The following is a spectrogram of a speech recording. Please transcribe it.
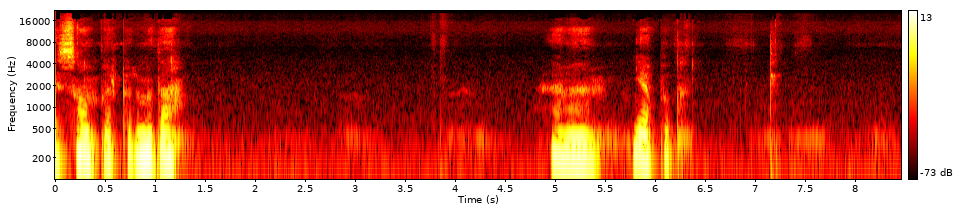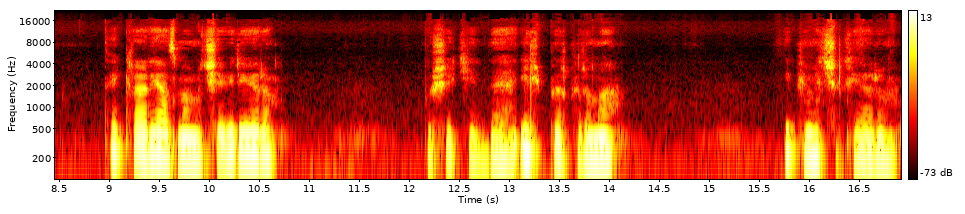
Ve son pırpırımı da hemen yapıp tekrar yazmamı çeviriyorum. Bu şekilde ilk pırpırıma ipimi çıkıyorum.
